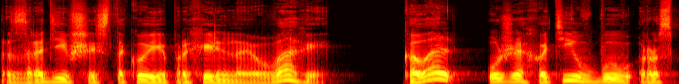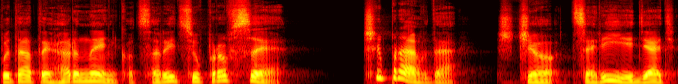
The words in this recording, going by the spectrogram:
Зрадівши з такої прихильної уваги, коваль уже хотів був розпитати гарненько царицю про все чи правда, що царі їдять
